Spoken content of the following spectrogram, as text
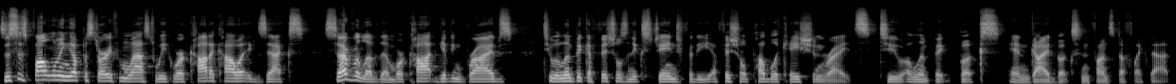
So, this is following up a story from last week where Kadokawa execs, several of them, were caught giving bribes to Olympic officials in exchange for the official publication rights to Olympic books and guidebooks and fun stuff like that.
